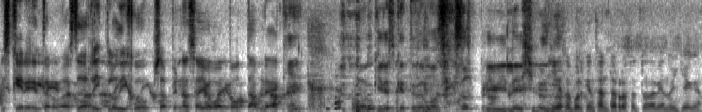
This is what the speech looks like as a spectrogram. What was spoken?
Es Querétaro. Hasta Rick lo dijo, pues apenas hay agua potable aquí. ¿Cómo quieres que te demos esos privilegios? Y eso porque en Santa Rosa todavía no llega.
